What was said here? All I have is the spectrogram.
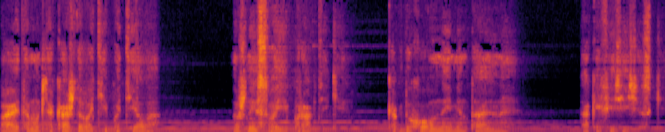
Поэтому для каждого типа тела нужны свои практики, как духовные и ментальные, так и физические.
